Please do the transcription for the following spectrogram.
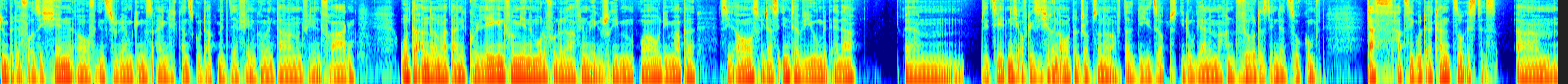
dümpelt er vor sich hin. Auf Instagram ging es eigentlich ganz gut ab mit sehr vielen Kommentaren und vielen Fragen. Unter anderem hat eine Kollegin von mir, eine Modefotografin, mir geschrieben, wow, die Mappe sieht aus wie das Interview mit Edda. Ähm, sie zielt nicht auf die sicheren Autojobs, sondern auf die Jobs, die du gerne machen würdest in der Zukunft. Das hat sie gut erkannt, so ist es ähm,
